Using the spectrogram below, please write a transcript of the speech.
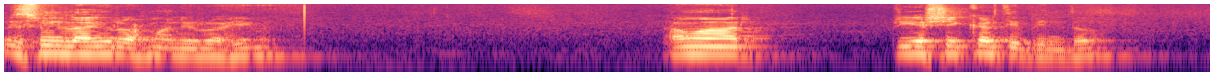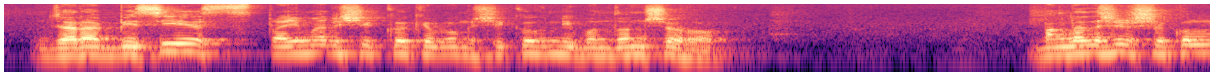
বিসমিল্লাহ রহমান রহিম আমার প্রিয় শিক্ষার্থীবৃন্দ, যারা বিসিএস প্রাইমারি শিক্ষক এবং শিক্ষক নিবন্ধন সহ বাংলাদেশের সকল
